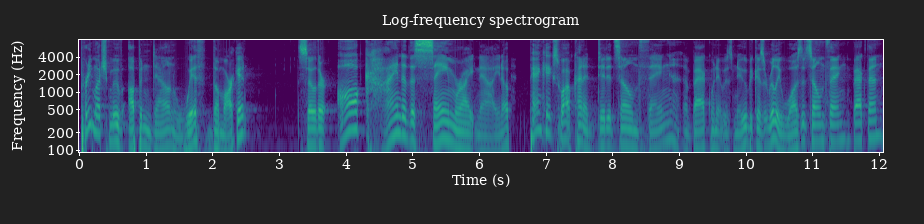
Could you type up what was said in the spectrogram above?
pretty much move up and down with the market. So they're all kind of the same right now. You know, Pancake Swap kind of did its own thing back when it was new because it really was its own thing back then.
